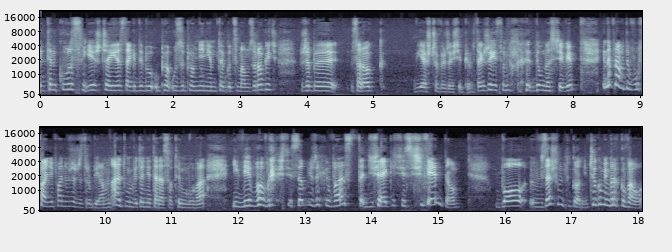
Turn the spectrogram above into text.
y, ten kurs jeszcze jest jak gdyby upe- uzupełnieniem tego, co mam zrobić, żeby za rok jeszcze wyżej się piąć. Także jestem dumna z siebie. I naprawdę było fajnie, fajną rzecz zrobiłam. No, Ale to mówię, to nie teraz o tym mowa. I wie, wyobraźcie sobie, że chyba dzisiaj jakieś jest święto. Bo w zeszłym tygodniu, czego mi brakowało?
